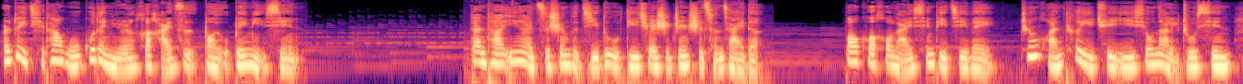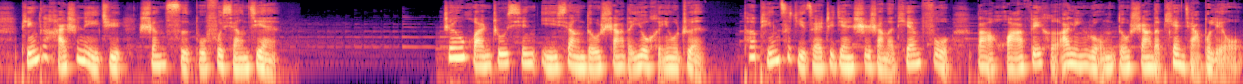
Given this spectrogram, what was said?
而对其他无辜的女人和孩子抱有悲悯心。但他因爱滋生的嫉妒的确是真实存在的，包括后来新帝继位，甄嬛特意去宜修那里诛心，凭的还是那句“生死不复相见”。甄嬛诛心一向都杀得又狠又准，她凭自己在这件事上的天赋，把华妃和安陵容都杀得片甲不留。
